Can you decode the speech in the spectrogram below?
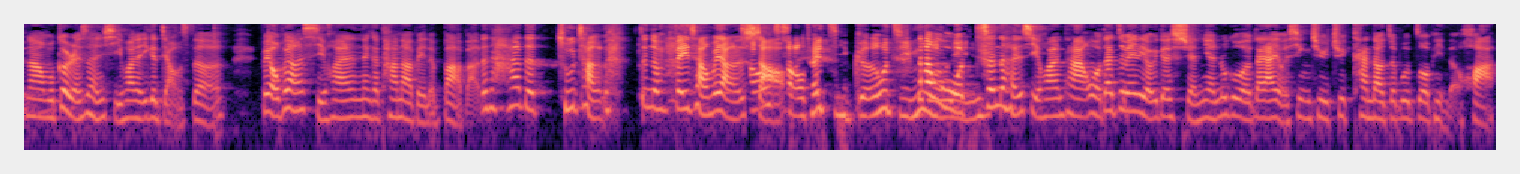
那我个人是很喜欢的一个角色。非我非常喜欢那个他那边的爸爸，但是他的出场 真的非常非常的少，少才几格或几幕。但我真的很喜欢他。我在这边有一个悬念，如果大家有兴趣去看到这部作品的话，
